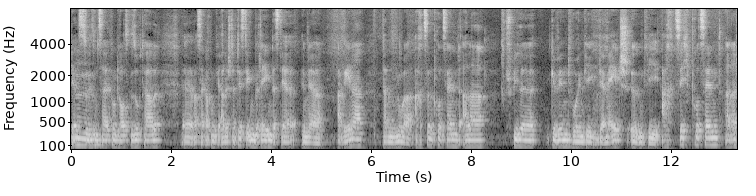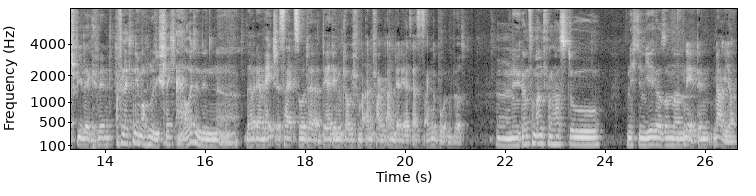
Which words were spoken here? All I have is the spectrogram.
jetzt zu diesem Zeitpunkt rausgesucht habe. äh, was halt auch irgendwie alle Statistiken belegen, dass der in der Arena dann nur 18% aller Spiele gewinnt, wohingegen der Mage irgendwie 80% aller Spiele gewinnt. Aber vielleicht nehmen auch nur die schlechten Leute den. Äh, Aber der Mage ist halt so der, der den du, glaube ich, vom Anfang an, der dir als erstes angeboten wird. Nee, ganz am Anfang hast du nicht den Jäger, sondern. Nee, den Magier.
